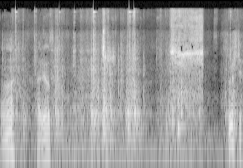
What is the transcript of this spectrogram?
О, орет. Слышите?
